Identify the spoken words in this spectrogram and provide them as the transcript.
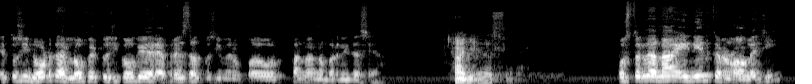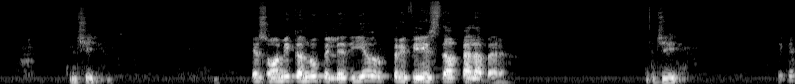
ਇਹ ਤੁਸੀਂ ਨੋਟ ਕਰ ਲਓ ਫਿਰ ਤੁਸੀਂ ਕਹੋਗੇ ਰੈਫਰੈਂਸ ਦਾ ਤੁਸੀਂ ਮੈਨੂੰ ਪੰਨਾ ਨੰਬਰ ਨਹੀਂ ਦੱਸਿਆ। ਹਾਂਜੀ ਦੱਸੋ। ਪੁਸਤਕ ਦਾ ਨਾਮ ਇੰਡੀਅਨ ਕਰੋਨੋਲੋਜੀ ਜੀ। ਇਹ ਸਵਾਮੀ ਕੰਨੂ ਪਿੱਲੇ ਦੀ ਹੈ ਔਰ ਪ੍ਰੀਫੇਸ ਦਾ ਪਹਿਲਾ ਪੈਰਾ। ਜੀ। ਠੀਕ ਹੈ।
